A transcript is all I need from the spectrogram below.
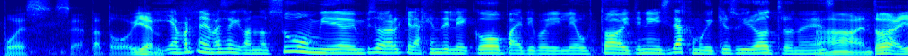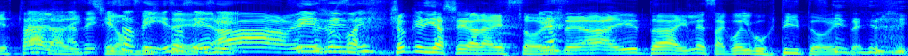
pues, o sea, está todo bien. Y aparte me pasa que cuando subo un video y empiezo a ver que la gente le copa y tipo y le gustó y tiene visitas, como que quiero subir otro, ¿entendés? Ah, entonces ahí está Claro, la así- adicción, eso sí, eso sí, sí. Ah, ¿viste? yo, quería llegar a eso, ¿viste? Ah, ahí está, ahí le sacó el gustito, ¿viste? sí, sí.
